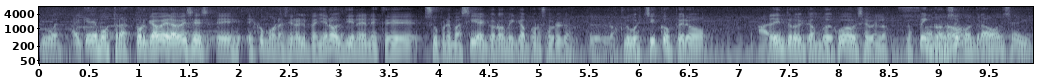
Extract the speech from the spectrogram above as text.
Y, bueno, hay que demostrar. Porque a ver, a veces eh, es como Nacional y Peñarol, tienen este, supremacía económica por sobre los clubes chicos, pero adentro del campo de juego se ven los, los pingos, 11 contra 11 y,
